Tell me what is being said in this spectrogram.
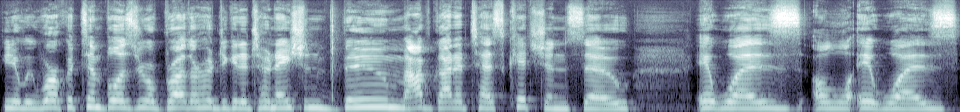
you know we work with Temple Israel Brotherhood to get a donation, boom, I've got a test kitchen. So it was a, it was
